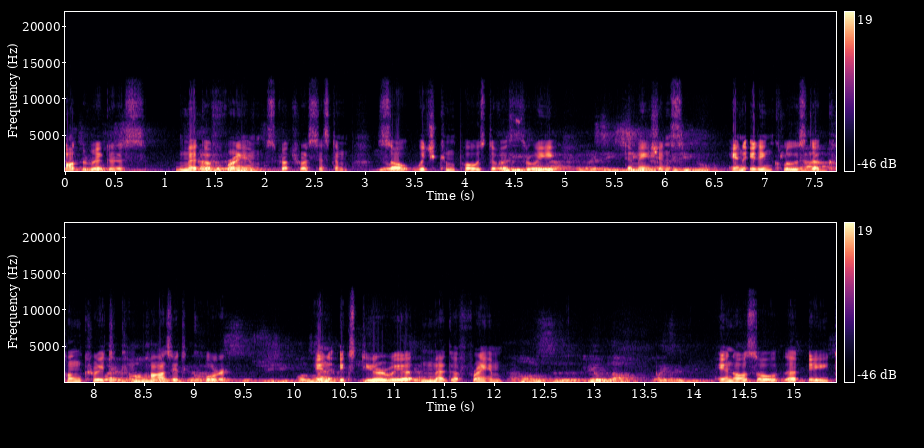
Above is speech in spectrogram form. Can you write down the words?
outriggers mega frame structural system, so which composed of three dimensions, and it includes the concrete composite core, an exterior mega frame, and also the eight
